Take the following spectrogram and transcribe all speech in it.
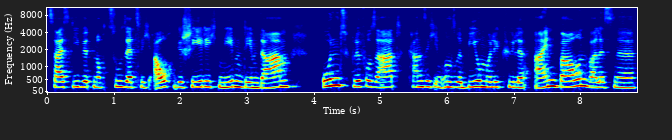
Das heißt, die wird noch zusätzlich auch geschädigt neben dem Darm. Und Glyphosat kann sich in unsere Biomoleküle einbauen, weil es eine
